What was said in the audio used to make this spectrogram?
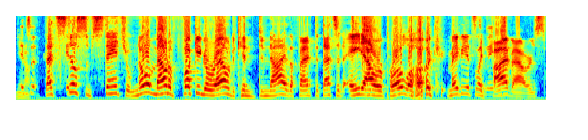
you know a, that's still substantial. No amount of fucking around can deny the fact that that's an eight-hour prologue. Maybe it's like five hours.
